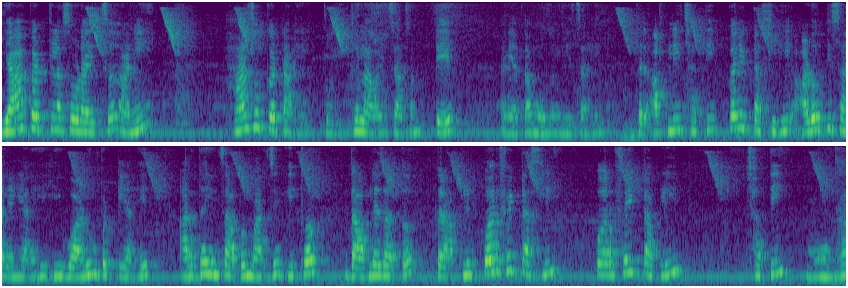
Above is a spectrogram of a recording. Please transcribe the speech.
या कटला सोडायचं आणि हा जो कट आहे तो इथं लावायचा आपण टेप. आणि आता मोजून घ्यायचा आहे. तर आपली छाती करेक्ट अशी ही अडोतीस आलेली आहे ही वाढून पट्टी आहे. अर्धा इंच आपण मार्जिन इथं दाबल्या जातं. तर आपली परफेक्ट असली परफेक्ट आपली छाती मोंढा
